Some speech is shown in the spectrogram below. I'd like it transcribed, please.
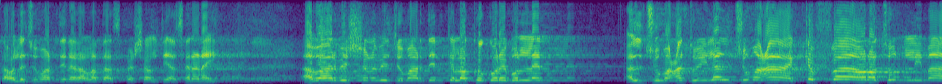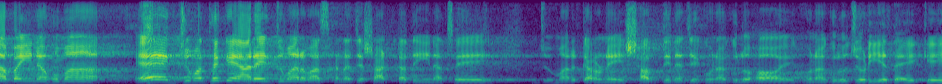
তাহলে জুমার দিনের আলাদা স্পেশালিটি আছে না নাই? আবার বিশ্বনবী জুমার দিনকে লক্ষ্য করে বললেন, আল জুমাআতু ইলাল জুমআ কাফফারাতুন লিমা বাইনাহুমা। এক জুমা থেকে আরেক জুমার মাঝখানে যে সাতটা দিন আছে জুমার কারণে সাত দিনে যে গুণাগুলো হয়, গুণাগুলো জড়িয়ে দেয় কে?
